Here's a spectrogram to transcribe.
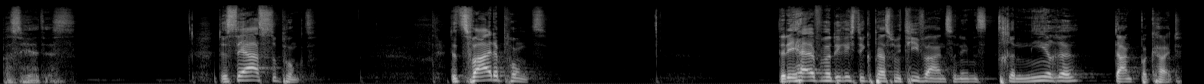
passiert ist. Das ist der erste Punkt. Der zweite Punkt, der dir helfen wird, die richtige Perspektive einzunehmen, ist trainiere Dankbarkeit.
